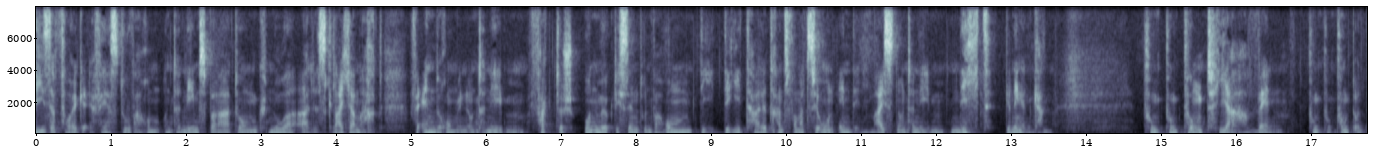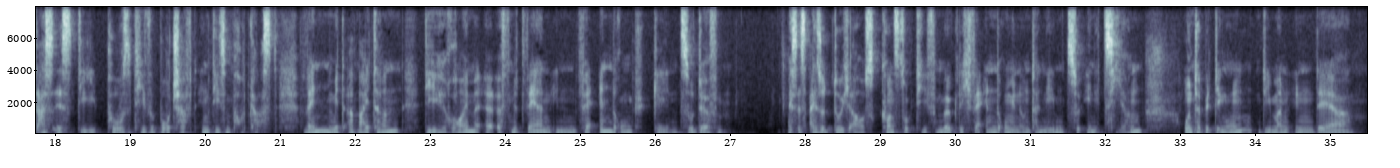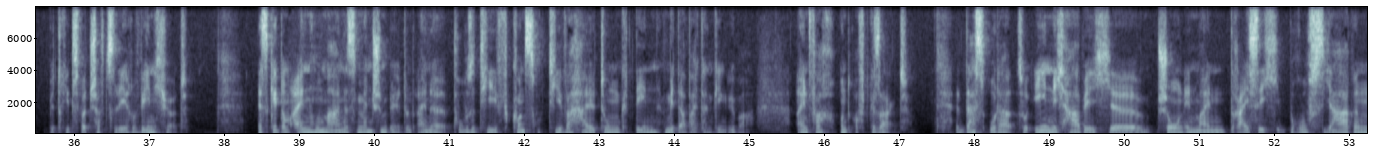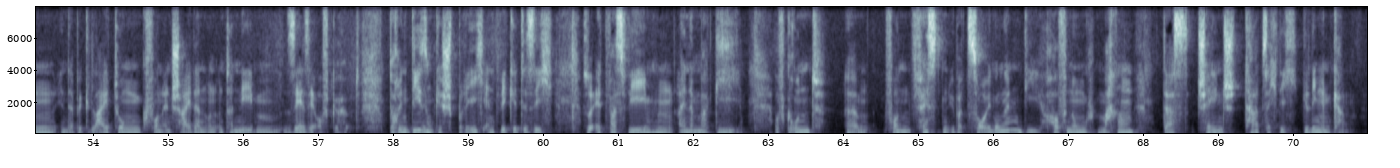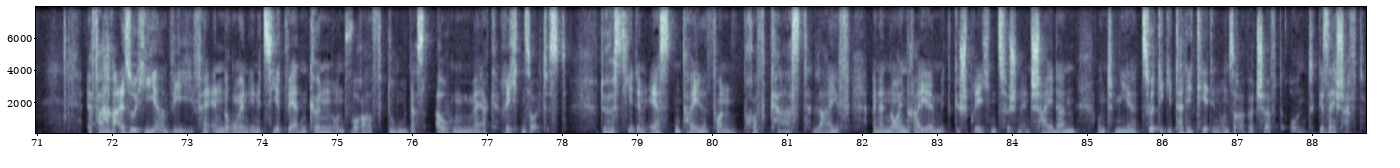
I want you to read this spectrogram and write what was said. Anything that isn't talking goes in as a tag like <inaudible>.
dieser Folge erfährst du, warum Unternehmensberatung nur alles gleicher macht, Veränderungen in Unternehmen faktisch unmöglich sind und warum die digitale Transformation in den meisten Unternehmen nicht gelingen kann. Punkt, Punkt, Punkt. Ja, wenn. Punkt, Punkt, Punkt. Und das ist die positive Botschaft in diesem Podcast. Wenn Mitarbeiterinnen die Räume eröffnet werden, in Veränderung gehen zu dürfen. Es ist also durchaus konstruktiv möglich, Veränderungen in Unternehmen zu initiieren, unter Bedingungen, die man in der Betriebswirtschaftslehre wenig hört. Es geht um ein humanes Menschenbild und eine positiv konstruktive Haltung den Mitarbeitern gegenüber. Einfach und oft gesagt. Das oder so ähnlich habe ich äh, schon in meinen 30 Berufsjahren in der Begleitung von Entscheidern und Unternehmen sehr, sehr oft gehört. Doch in diesem Gespräch entwickelte sich so etwas wie hm, eine Magie. Aufgrund ähm, von festen Überzeugungen, die Hoffnung machen, dass Change tatsächlich gelingen kann. Erfahre also hier, wie Veränderungen initiiert werden können und worauf du das Augenmerk richten solltest. Du hörst hier den ersten Teil von Profcast Live, einer neuen Reihe mit Gesprächen zwischen Entscheidern und mir zur Digitalität in unserer Wirtschaft und Gesellschaft.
